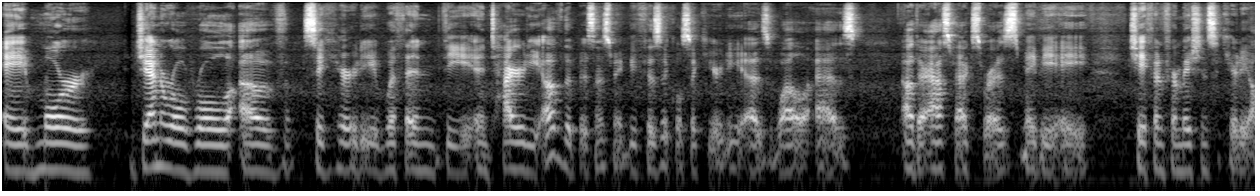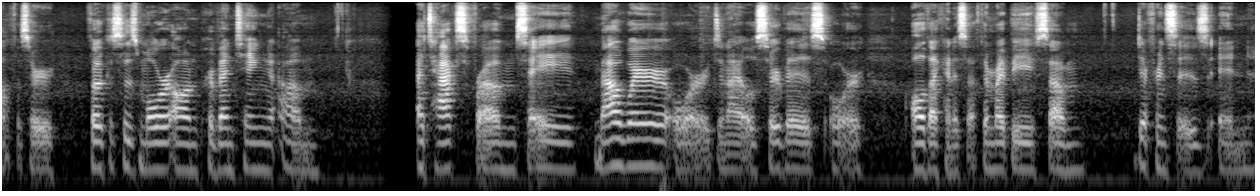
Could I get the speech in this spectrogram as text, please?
a more general role of security within the entirety of the business, maybe physical security as well as other aspects, whereas maybe a chief information security officer focuses more on preventing um, attacks from, say, malware or denial of service or all that kind of stuff. There might be some differences in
